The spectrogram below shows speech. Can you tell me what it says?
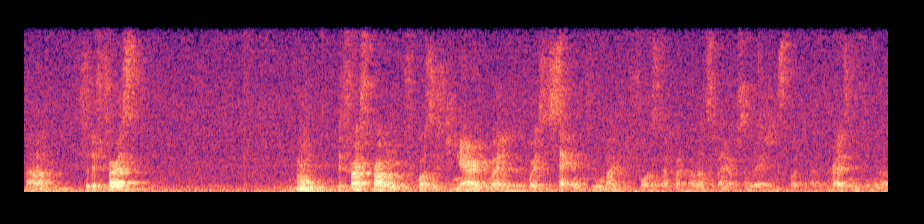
Um, so the first, the first problem, of course, is generic, whereas the second two might be forced on us by observations, but at present, you know,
